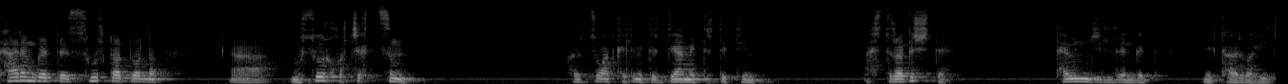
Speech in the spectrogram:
карем гэдэг сүлт од бол мөсөөр хучигдсан 200-аад км диаметртэй тийм астероид шүү дээ. 50 жил ингээд нэг тойргоо хийж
